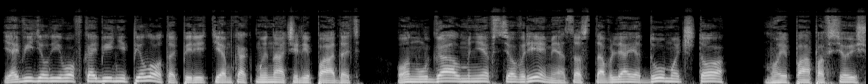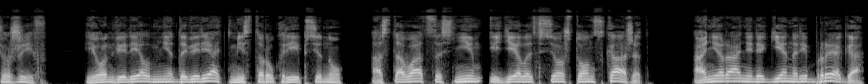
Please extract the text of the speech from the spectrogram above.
Я видел его в кабине пилота перед тем, как мы начали падать. Он лгал мне все время, заставляя думать, что... Мой папа все еще жив, и он велел мне доверять мистеру Крипсину, оставаться с ним и делать все, что он скажет. Они ранили Генри Брега,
